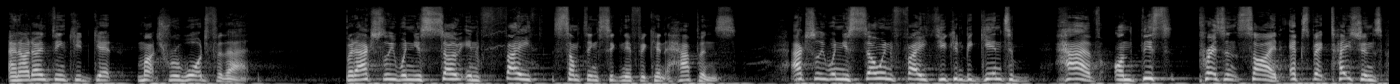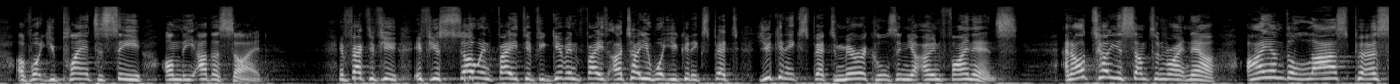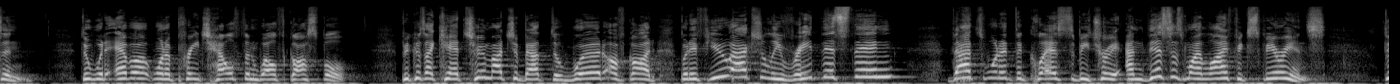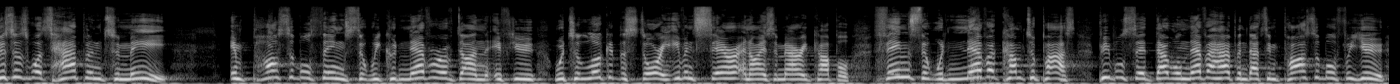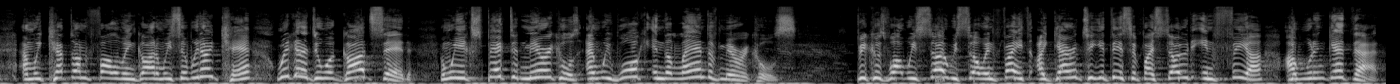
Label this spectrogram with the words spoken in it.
and I don't think you'd get much reward for that. But actually, when you sow in faith, something significant happens. Actually, when you sow in faith, you can begin to have on this present side expectations of what you plan to see on the other side. In fact, if you if you sow in faith, if you give in faith, I tell you what you could expect. You can expect miracles in your own finance. And I'll tell you something right now. I am the last person that would ever want to preach health and wealth gospel because I care too much about the word of God. But if you actually read this thing, that's what it declares to be true. And this is my life experience. This is what's happened to me impossible things that we could never have done if you were to look at the story. Even Sarah and I, as a married couple, things that would never come to pass. People said, That will never happen. That's impossible for you. And we kept on following God and we said, We don't care. We're going to do what God said. And we expected miracles and we walk in the land of miracles. Because what we sow, we sow in faith. I guarantee you this if I sowed in fear, I wouldn't get that.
